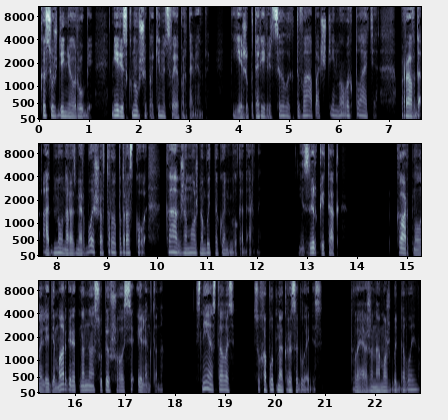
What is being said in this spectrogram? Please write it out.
к осуждению Руби, не рискнувшей покинуть свои апартаменты. Ей же подарили целых два почти новых платья. Правда, одно на размер больше, а второе подростковое. Как же можно быть такой неблагодарной? Не зыркой так. Картнула леди Маргарет на насупившегося Эллингтона. С ней осталась сухопутная крыса Глэдис. Твоя жена может быть довольна.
